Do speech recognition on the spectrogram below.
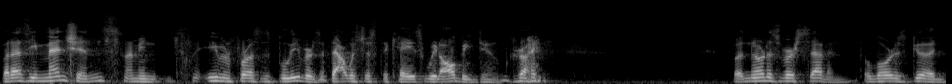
But as he mentions, I mean, even for us as believers, if that was just the case, we'd all be doomed, right? But notice verse 7 The Lord is good,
